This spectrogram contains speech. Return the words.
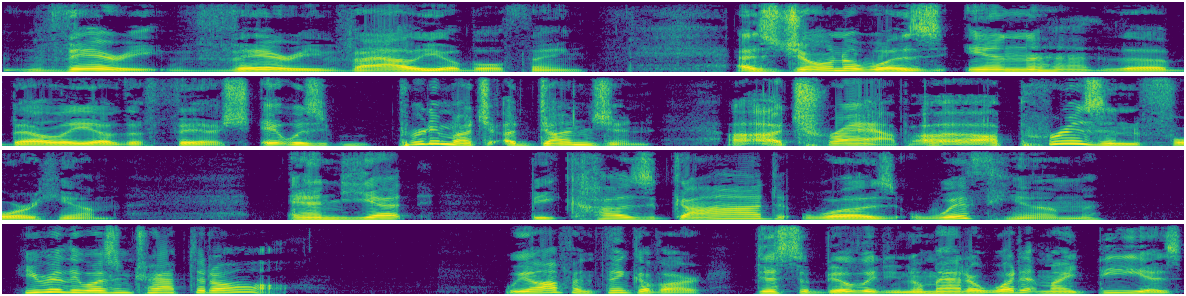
very, very valuable thing. As Jonah was in the belly of the fish, it was pretty much a dungeon, a, trap, a, a prison for him. And yet, because God was with him, he really wasn't trapped at all. We often think of our disability, no matter what it might be, as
